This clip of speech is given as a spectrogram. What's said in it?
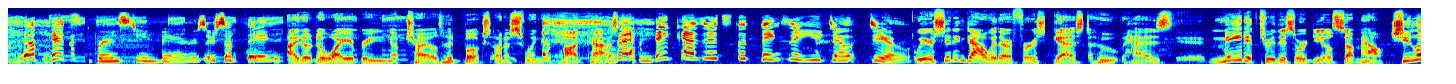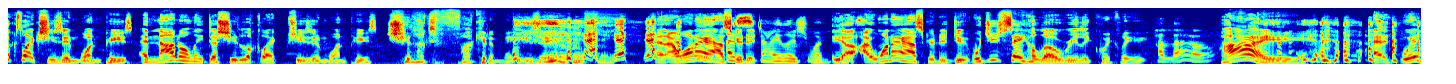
it's Bernstein Bears or something. I don't know why you're bringing up childhood books on a swinger podcast. because it's the things that you don't do. We are sitting down with our first guest who has uh, made it through this ordeal somehow. She looks like she's in one piece. And not only does she look like she's in one piece, she looks fucking amazing. and I want to ask her to. stylish one. piece. Yeah, I want to ask her to do. Would you say hello really quickly? Hello. Hi. and we're,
